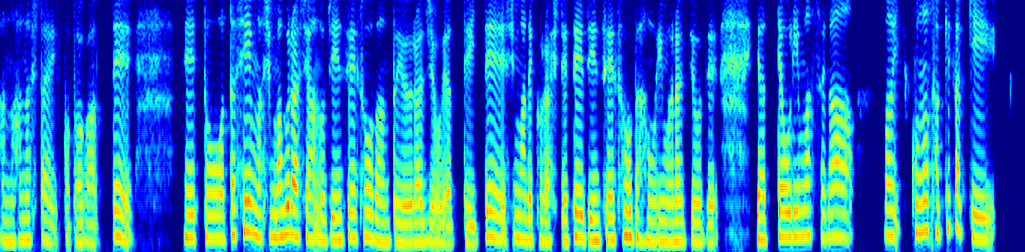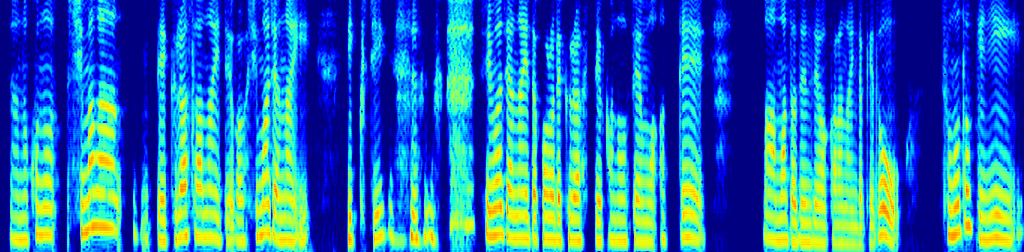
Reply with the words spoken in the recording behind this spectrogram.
あの話したいことがあって、えっと、私、今、島暮らし人生相談というラジオをやっていて、島で暮らしてて人生相談を今ラジオでやっておりますが、まあ、この先々、あの、この島がで暮らさないというか、島じゃない陸地？島じゃないところで暮らすっていう可能性もあって、まあ、まだ全然わからないんだけど、その時に、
